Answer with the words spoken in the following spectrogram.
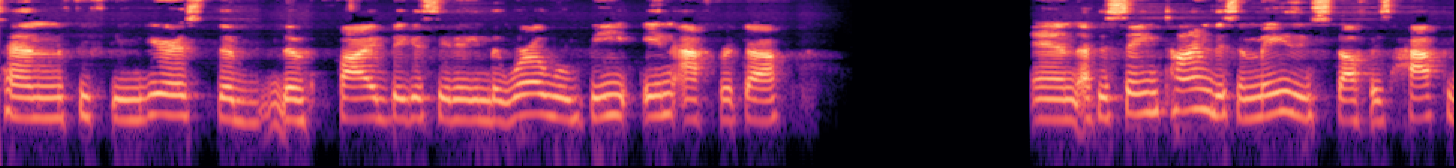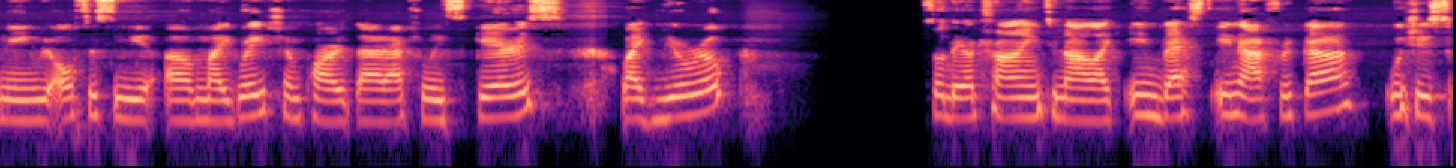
10, 15 years, the, the five biggest cities in the world will be in Africa. And at the same time, this amazing stuff is happening. We also see a migration part that actually scares like Europe. So they are trying to now like invest in Africa, which is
